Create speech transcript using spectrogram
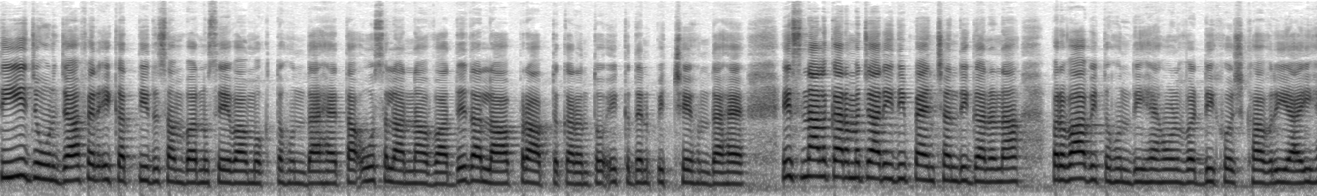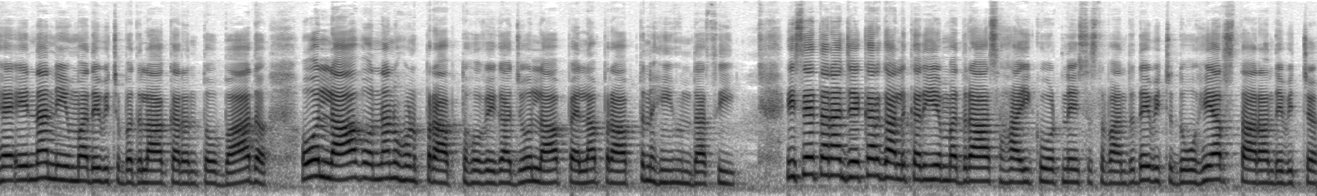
30 ਜੂਨ ਜਾਂ ਫਿਰ 31 ਦਸੰਬਰ ਨੂੰ ਸੇਵਾ ਮੁਕਤ ਹੁੰਦਾ ਹੈ, ਤਾਂ ਉਹ ਸਾਲਾਨਾ ਵਾਧੇ ਦਾ ਲਾਭ ਪ੍ਰਾਪਤ ਕਰਨ ਤੋਂ ਇੱਕ ਦਿਨ ਪਿੱਛੇ ਹੁੰਦਾ ਹੈ। ਇਸ ਨਾਲ ਕਰਮਚਾਰੀ ਦੀ ਪੈਨਸ਼ਨ ਦੀ ਗਣਨਾ ਪ੍ਰਭਾਵਿਤ ਹੁੰਦੀ ਹੈ। ਹੁਣ ਵੱਡੀ ਖੁਸ਼ਖਬਰੀ ਆਈ ਹੈ। ਇਹਨਾਂ ਨਿਯਮਾਂ ਦੇ ਵਿੱਚ ਬਦਲਾਅ ਕਰਨ ਤੋਂ ਬਾਅਦ ਉਹ ਲਾਭ ਉਹਨਾਂ ਨੂੰ ਹੁਣ ਪ੍ਰਾਪਤ ਹੋਵੇਗਾ, ਜੋ ਲਾਭ ਪਹਿਲਾਂ ਪ੍ਰਾਪਤ ਨਹੀਂ ਹੁੰਦਾ ਸੀ। ਇਸੇ ਤਰ੍ਹਾਂ ਜੇਕਰ ਗੱਲ ਕਰੀਏ ਮਦਰਾਸ ਹਾਈ ਕੋਰਟ ਨੇ ਇਸ ਸਬੰਧ ਦੇ ਵਿੱਚ 2017 ਦੇ ਵਿੱਚ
